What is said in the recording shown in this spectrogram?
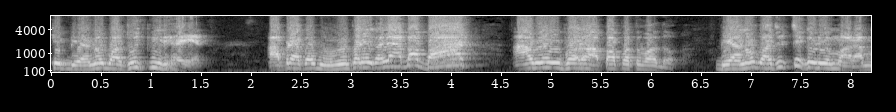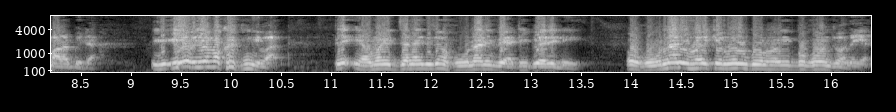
કે બેનો બાજુ જ પી રહ્યા આપણે આપણા બૂમો પડે એટલે આપા ભાત! આવડે ઊભા રહો, આપા પતવા દો. બેનો બાજુ જ છે કર્યું મારા મારા બેટા. એ, એ- વખતની વાત. તે એમાં એક જણાવી દીધું હોનાની વેટી પહેરેલી. હોનાની હોય કે રોલ ગોલ હોય ભગવાન જોને યાર.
